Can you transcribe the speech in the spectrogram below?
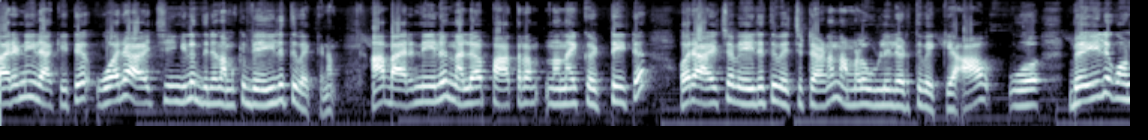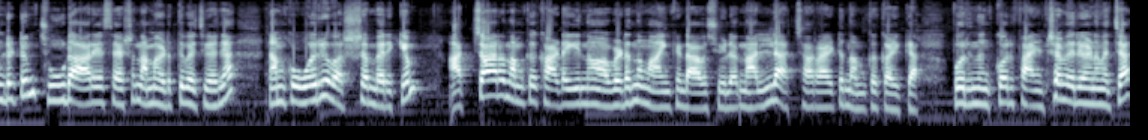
ഭരണിയിലാക്കിയിട്ട് ഒരാഴ്ചയെങ്കിലും ഇതിനെ നമുക്ക് വെയിലത്ത് വെക്കണം. ആ ഭരണിയിൽ നല്ല പാത്രം നന്നായി കെട്ടിയിട്ട് ഒരാഴ്ച വെയിലത്ത് വെച്ചിട്ടാണ് നമ്മൾ ഉള്ളിലെടുത്ത് വെക്കുക. ആ വെയിൽ കൊണ്ടിട്ടും ചൂടാറിയ ശേഷം നമ്മൾ എടുത്ത് വെച്ച് കഴിഞ്ഞാൽ നമുക്ക് ഒരു വർഷം വരയ്ക്കും. അച്ചാർ നമുക്ക് കടയിൽ നിന്ന് അവിടെ നിന്ന് വാങ്ങിക്കേണ്ട ആവശ്യമില്ല. നല്ല അച്ചാറായിട്ട് നമുക്ക് കഴിക്കാം. ഇപ്പോൾ ഒരു നിങ്ങൾക്ക് ഒരു ഫങ്ഷൻ വരികയാണെന്ന് വെച്ചാൽ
